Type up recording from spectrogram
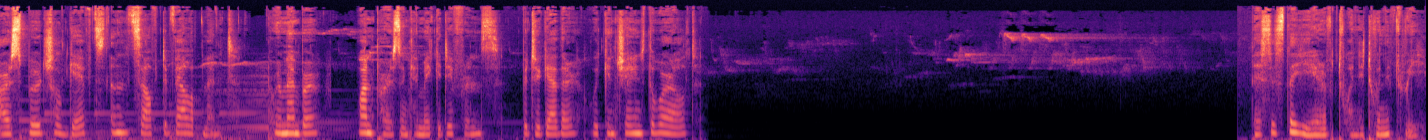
our spiritual gifts, and self development. Remember, One person can make a difference, but together we can change the world. This is the year of 2023,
